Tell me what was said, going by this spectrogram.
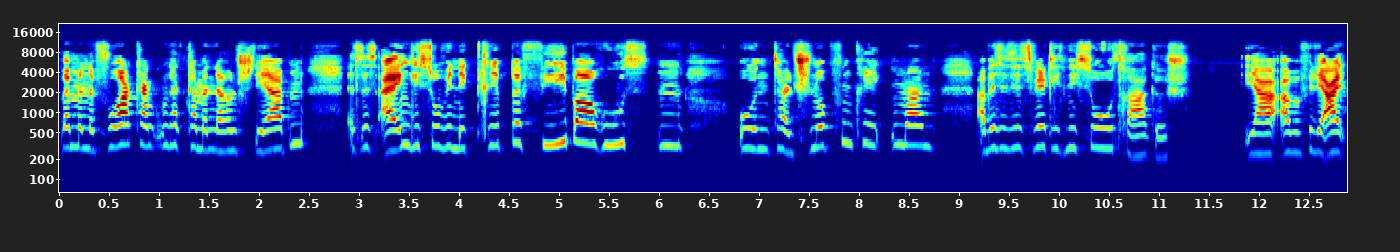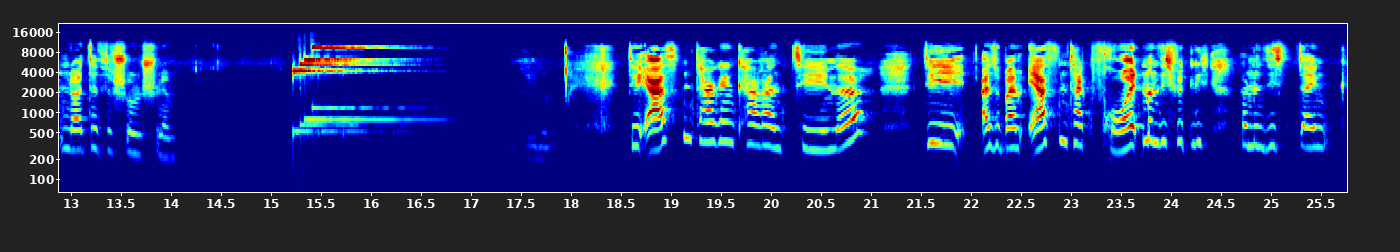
wenn man eine Vorerkrankung hat, kann man daran sterben. Es ist eigentlich so wie eine Grippe, Fieber, Husten und halt Schnupfen kriegt man. Aber es ist jetzt wirklich nicht so tragisch. Ja, aber für die alten Leute ist es schon schlimm. Die ersten Tage in Quarantäne, die, also beim ersten Tag freut man sich wirklich, wenn man sich denkt,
